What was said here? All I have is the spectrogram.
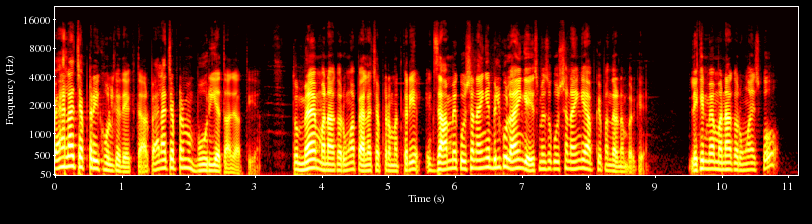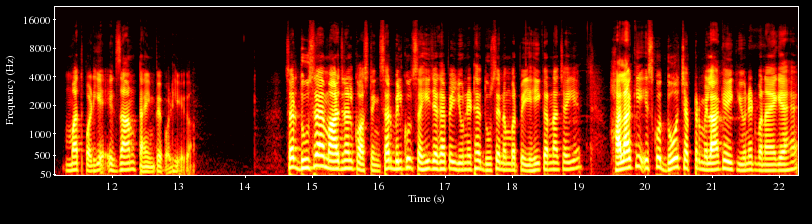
पहला चैप्टर ही खोल के देखता है और पहला चैप्टर में बोरियत आ जाती है। तो मैं मना करूँगा, पहला चैप्टर मत करिए। एग्ज़ाम में क्वेश्चन आएँगे, बिल्कुल आएँगे, इसमें से क्वेश्चन आएँगे आपके पंद्रह नंबर के। लेकिन मैं मना करूँगा, इसको मत पढ़िए एग्ज़ाम टाइम पे पढ़िएगा। सर, दूसरा है मार्जिनल कॉस्टिंग सर, बिल्कुल सही जगह पे यूनिट है, दूसरे नंबर पे यही करना चाहिए। हालाँकि इसको दो चैप्टर मिला के एक यूनिट बनाया गया है।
